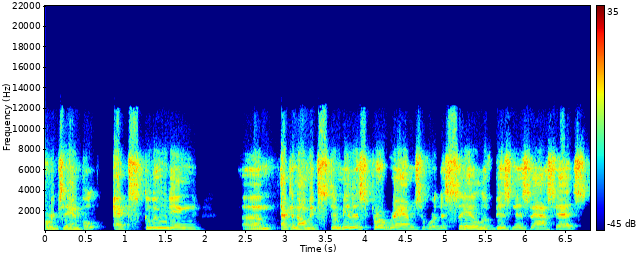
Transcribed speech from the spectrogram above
for example, excluding um, economic stimulus programs or the sale of business assets,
